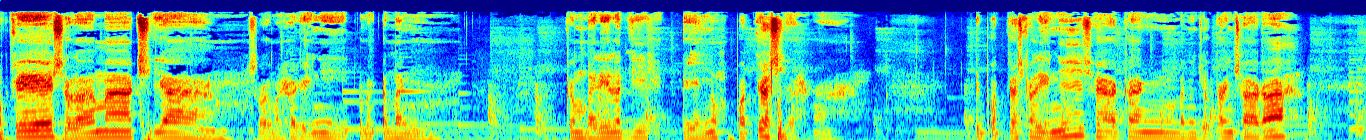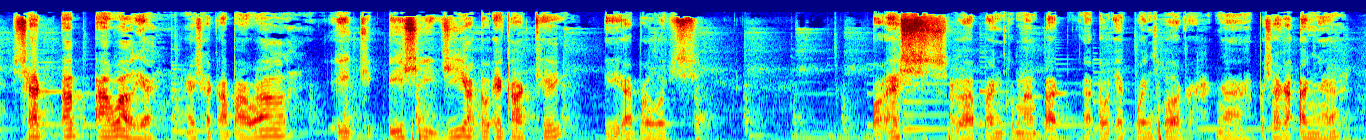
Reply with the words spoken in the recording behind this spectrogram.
Oke, selamat siang. Selamat hari ini teman-teman. Kembali lagi di Nuh Podcast ya. Nah, di podcast kali ini saya akan menunjukkan cara setup awal ya. Eh, Setup awal ECG atau EKG di Apple Watch OS 8,4 atau 8.4. Nah, persyaratannya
